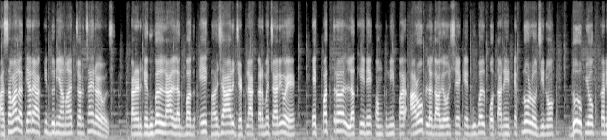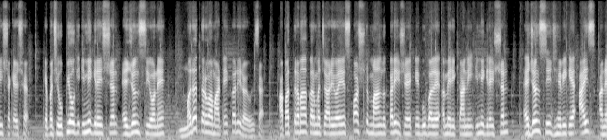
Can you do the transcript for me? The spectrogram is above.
આ સવાલ અત્યારે આખી દુનિયામાં ચર્ચાઈ રહ્યો છે, કારણ કે ગૂગલના લગભગ એક હજાર જેટલા કર્મચારીઓએ એક પત્ર લખીને કંપની પર આરોપ લગાવ્યો છે કે ગૂગલ પોતાની ટેકનોલોજીનો દુરુપયોગ કરી શકે છે, કે પછી ઉપયોગ ઇમિગ્રેશન એજન્સીઓને મદદ કરવા માટે કરી રહ્યું છે. આ પત્રમાં કર્મચારીઓએ સ્પષ્ટ માંગ કરી છે કે ગૂગલે અમેરિકાની ઇમિગ્રેશન એજન્સી જેવી કે આઈસ અને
